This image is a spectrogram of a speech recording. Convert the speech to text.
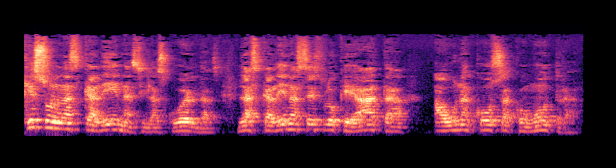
¿Qué son las cadenas y las cuerdas? Las cadenas es lo que ata a una cosa con otra.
